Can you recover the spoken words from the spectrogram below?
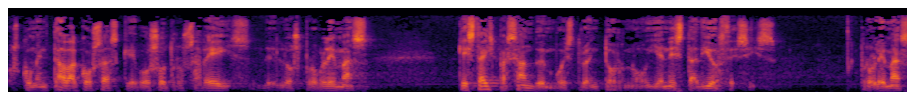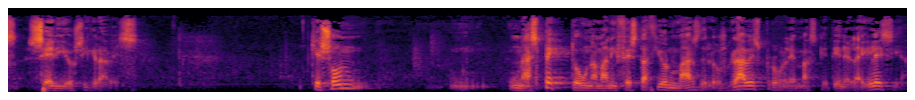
os comentaba cosas que vosotros sabéis de los problemas que estáis pasando en vuestro entorno y en esta diócesis, problemas serios y graves, que son un aspecto, una manifestación más de los graves problemas que tiene la Iglesia.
